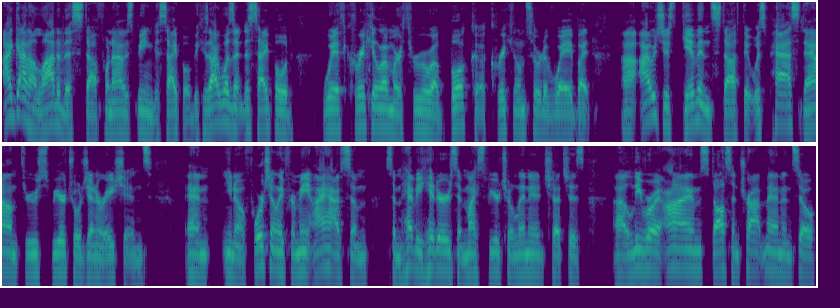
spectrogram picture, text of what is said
I got a lot of this stuff when I was being discipled because I wasn't discipled with curriculum or through a book, a curriculum sort of way, but uh, I was just given stuff that was passed down through spiritual generations. And you know, fortunately for me, I have some some heavy hitters in my spiritual lineage, such as uh, Leroy Eims, Dawson Trotman, and so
